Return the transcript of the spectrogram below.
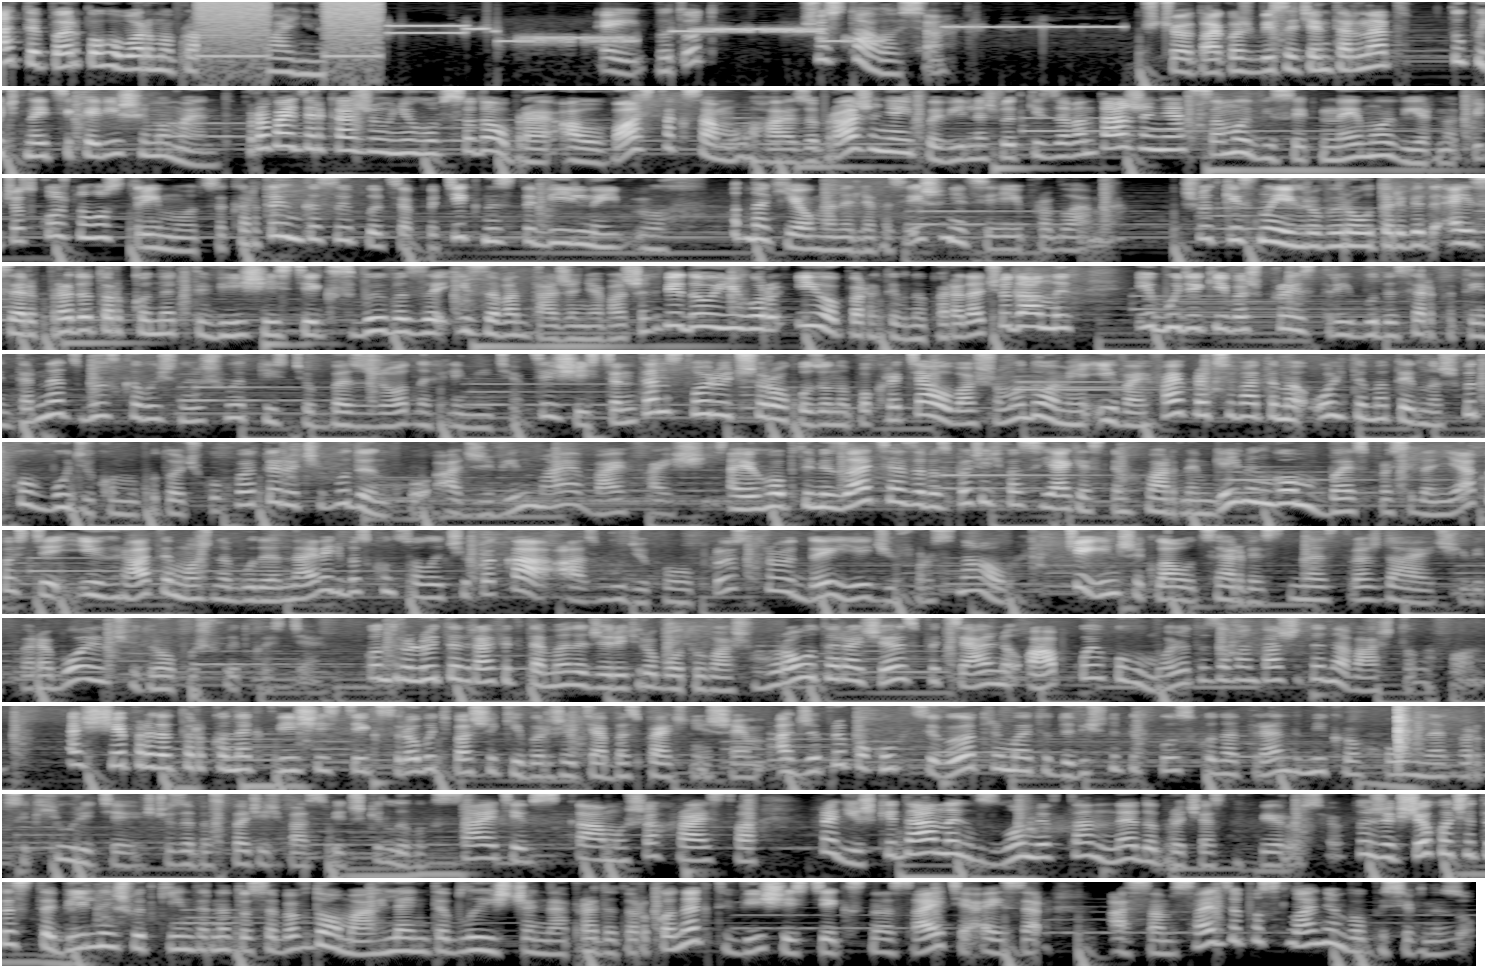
А тепер поговоримо про пальні. Ей, ви тут? Що сталося? Що також бісить інтернет? Тупить в найцікавіший момент. Провайдер каже, у нього все добре, а у вас так само лагає зображення і повільна швидкість завантаження само бісить неймовірно. Під час кожного стріму це картинка сиплеться, потік нестабільний. Ух. Однак є у мене для вас рішення цієї проблеми. Швидкісний ігровий роутер від Acer Predator Connect V6X вивезе і завантаження ваших відеоігор, і оперативну передачу даних, і будь-який ваш пристрій буде серфити інтернет з блискавичною швидкістю без жодних лімітів. Ці шість антен створюють широку зону покриття у вашому домі, і Wi-Fi працюватиме ультимативно швидко в будь-якому куточку квартири чи будинку, адже він має Wi-Fi 6. А його оптимізація забезпечить вас якісним хмарним геймінгом без просідань якості, і грати можна буде навіть без консоли чи ПК, а з будь-якого пристрою, де є GeForce Now чи інший клауд сервіс, не страждаючи від перебоїв чи дропу швидкості. Контролюйте трафік та менеджеріть роботу вашого роутера через спеціальну апку, яку ви можете завантажити на ваш телефон. А ще Predator Connect V6X робить ваше кібержиття безпечнішим, адже при покупці ви отримаєте довічну підписку на тренд Micro Home Network Security, що забезпечить вас від шкідливих сайтів, скаму, шахрайства, крадіжки даних, взломів та недоброчесних вірусів. Тож, якщо хочете стабільний швидкий інтернет у себе вдома, гляньте ближче на Predator Connect V6X на сайті Acer, а сам сайт за посиланням в описі внизу.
